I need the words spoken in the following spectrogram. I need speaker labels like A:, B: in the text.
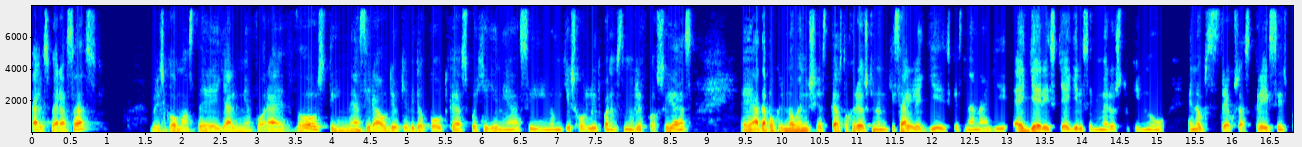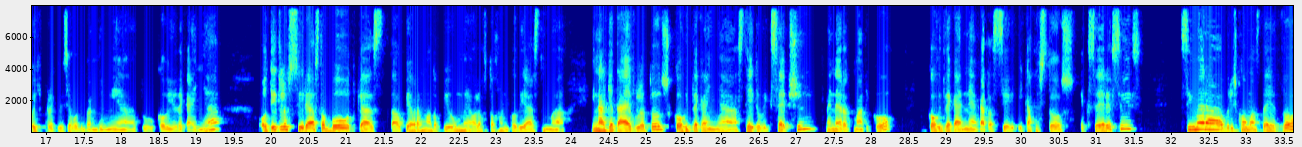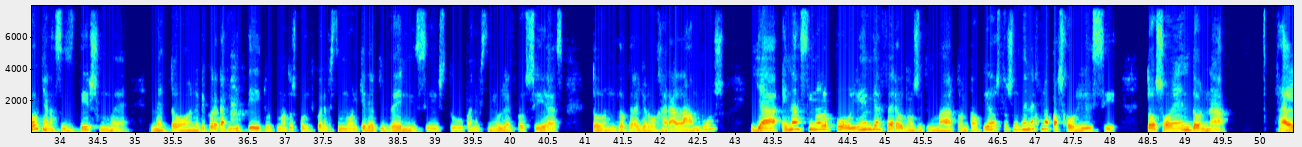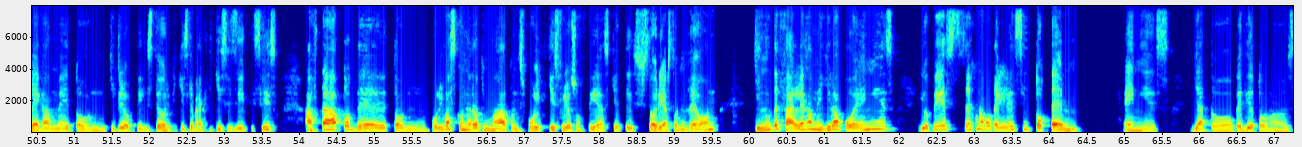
A: Καλησπέρα σας. Βρισκόμαστε για άλλη μια φορά εδώ στη νέα σειρά audio και βίντεο podcast που έχει γενιάσει η Νομική Σχολή του Πανεπιστημίου Λευκοσίας, ε, ανταποκρινόμενη ουσιαστικά στο χρέος κοινωνικής αλληλεγγύης και στην ανάγκη έγκαιρης και έγκαιρης ενημέρωσης του κοινού εν ώψη της τρέχουσας κρίσης που έχει προκύψει από την πανδημία του COVID-19. Ο τίτλος της σειράς στο podcast, τα οποία πραγματοποιούμε όλο αυτό το χρονικό διάστημα, είναι αρκετά εύγλωτος. COVID-19 State of Exception, με ένα ερωτηματικό. COVID-19 κατάσταση ή καθεστώς εξαίρεσης. Σήμερα βρισκόμαστε εδώ για να συζητήσουμε με τον επίκορο καθηγητή του Τμήματος Πολιτικών Επιστημών και Διακυβέρνησης του Πανεπιστημίου Λευκοσίας, τον Δ. Γιώργο Χαραλάμπους, για ένα σύνολο πολύ ενδιαφέροντων ζητημάτων, τα οποία ωστόσο δεν έχουν απασχολήσει τόσο έντονα, θα λέγαμε, τον κύκλο της θεωρητικής και πρακτικής συζήτησης, Αυτά άπτονται των πολύ βασικών ερωτημάτων της πολιτικής φιλοσοφίας και της ιστορίας των ιδεών. Κινούνται, θα λέγαμε, γύρω από έννοιες οι οποίες έχουν αποτελέσει το τέμ έννοιες για το πεδίο των,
